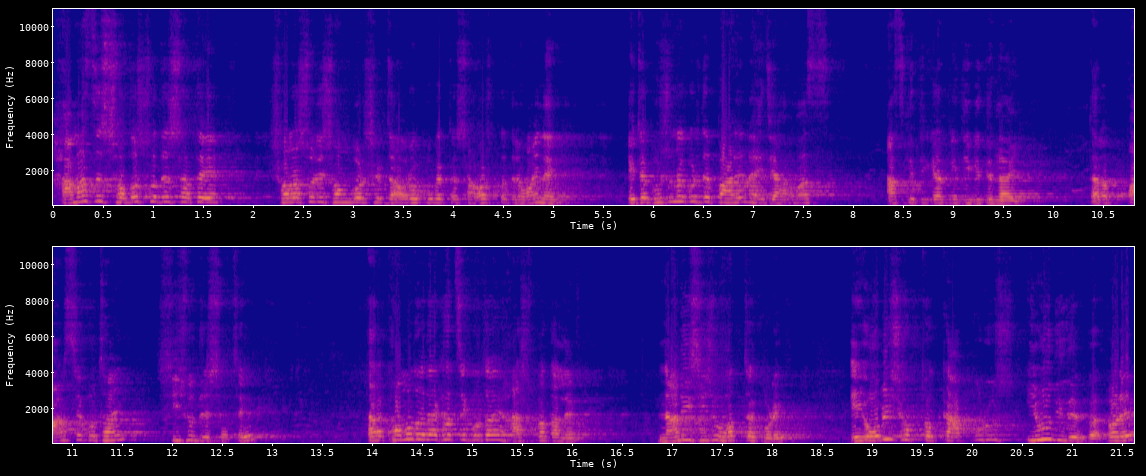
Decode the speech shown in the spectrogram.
হামাসের সদস্যদের সাথে সরাসরি সংঘর্ষে যাওয়ারও খুব একটা সাহস তাদের হয় নাই। এটা ঘোষণা করতে পারে নাই যে হামাস আজকে থেকে আর পৃথিবীতে নাই। তারা পারছে কোথায়? শিশুদের সাথে। তারা ক্ষমতা দেখাচ্ছে কোথায়? হাসপাতালে। নারী শিশু হত্যা করে। এই অভিশপ্ত কাপুরুষ ইহুদিদের ব্যাপারে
